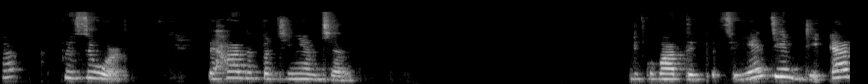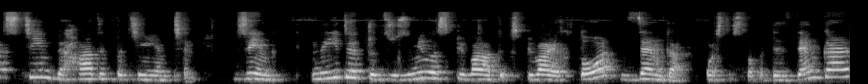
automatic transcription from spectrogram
Так? Фризер. Behandelt Patienten. Лікувати пацієнтів, behandelt Patienten. Зінг. Лідер, тут зрозуміло співати. Співає хто? Ось це слово. Der Sänger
